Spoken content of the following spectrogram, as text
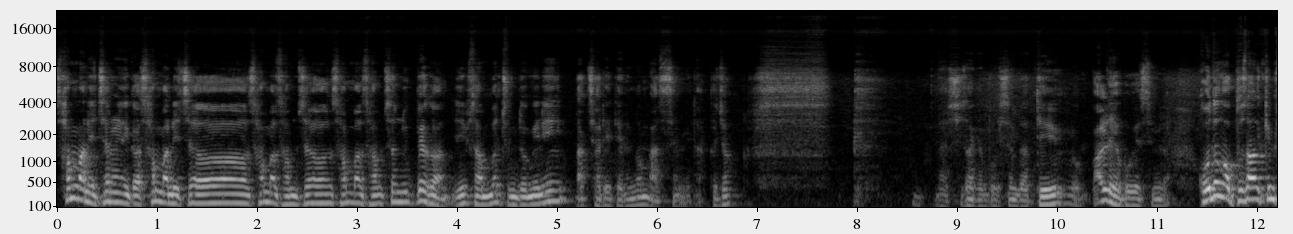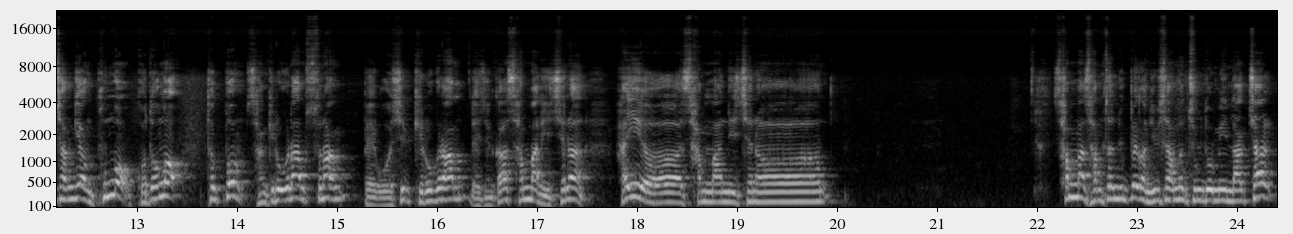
32,000원이니까 32,000, 33,000, 33,600원. 23번 중도민이 낙찰이 되는 건 맞습니다. 그죠? 네, 시작해 보겠습니다. 뒤 빨리 해보겠습니다. 고등어 부산 김창경 품목 고등어 특품 3kg 순항 150kg 내진가 32,000원. 하이어 32,000원. 33,600원. 23원 중도민 낙찰.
